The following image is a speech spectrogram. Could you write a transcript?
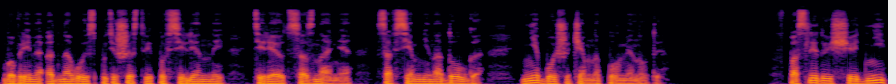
во время одного из путешествий по Вселенной теряют сознание, совсем ненадолго, не больше, чем на полминуты. В последующие дни,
